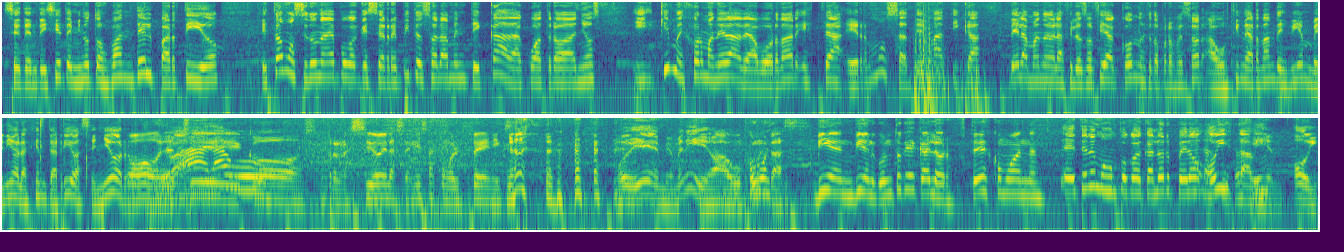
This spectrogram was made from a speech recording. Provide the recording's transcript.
77 minutos van del partido. Estamos en una época que se repite solamente cada cuatro años y qué mejor manera de abordar esta hermosa temática de la mano de la filosofía con nuestro profesor Agustín Hernández. Bienvenido a la gente arriba, señor. Hola chicos, renació de las cenizas como el fénix. Muy bien, bienvenido Agus. ¿Cómo, estás? Bien, bien, con un toque de calor. ¿Ustedes cómo andan? Eh, tenemos un poco de calor, pero hoy está bien. Hoy,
